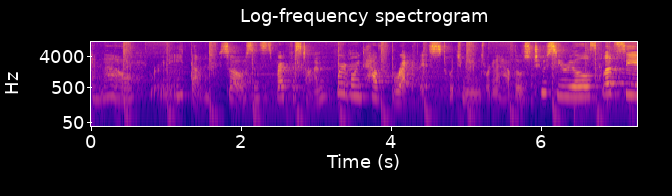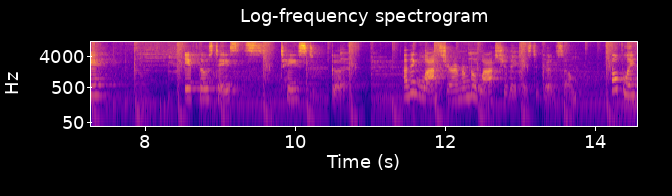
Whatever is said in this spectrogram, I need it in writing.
and now we're gonna eat them. So since it's breakfast time, we're going to have breakfast, which means we're gonna have those two cereals. Let's see if those tastes taste good. I think last year, I remember last year they tasted good, so hopefully.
